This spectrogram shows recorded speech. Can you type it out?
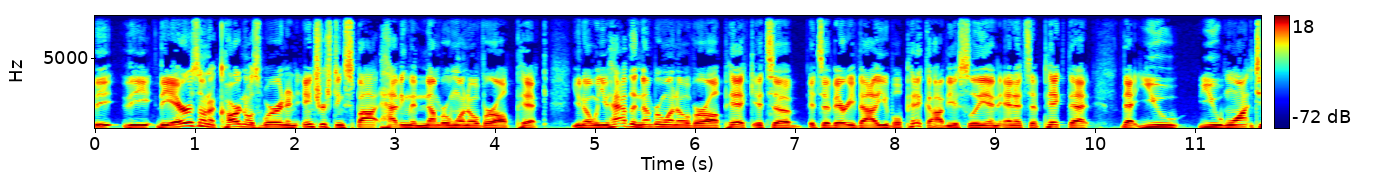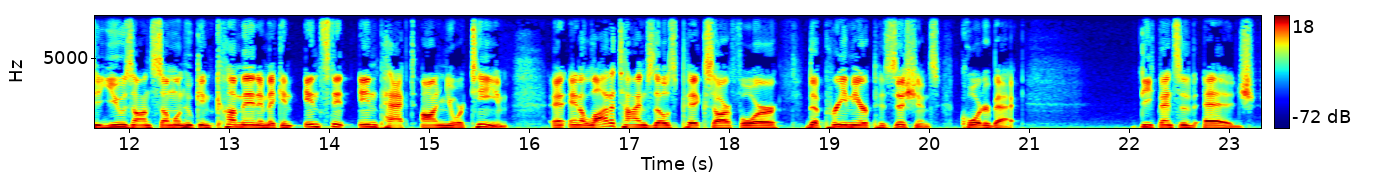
the, the, the Arizona Cardinals were in an interesting spot having the number one overall pick. You know, when you have the number one overall pick, it's a it's a very valuable pick, obviously, and, and it's a pick that that you you want to use on someone who can come in and make an instant impact on your team. And, and a lot of times those picks are for the premier positions, quarterback defensive edge,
